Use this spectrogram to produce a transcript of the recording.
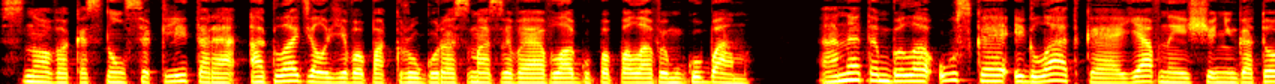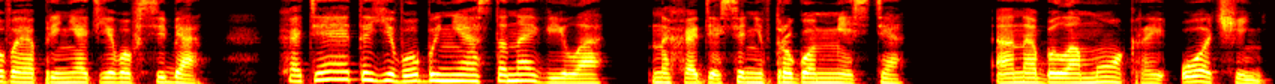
Снова коснулся клитора, огладил его по кругу, размазывая влагу по половым губам. Она там была узкая и гладкая, явно еще не готовая принять его в себя. Хотя это его бы не остановило, находясь они в другом месте. Она была мокрой, очень.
